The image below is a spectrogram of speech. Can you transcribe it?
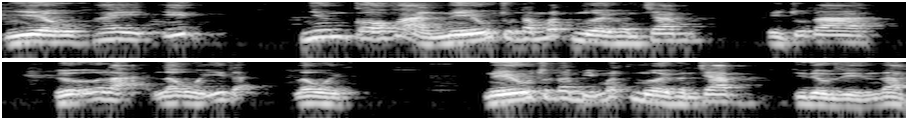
nhiều hay ít, nhưng có phải nếu chúng ta mất 10 phần trăm thì chúng ta gỡ lại lâu ít ạ? Lâu ít? Nếu chúng ta bị mất 10 phần trăm thì điều gì diễn ra?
